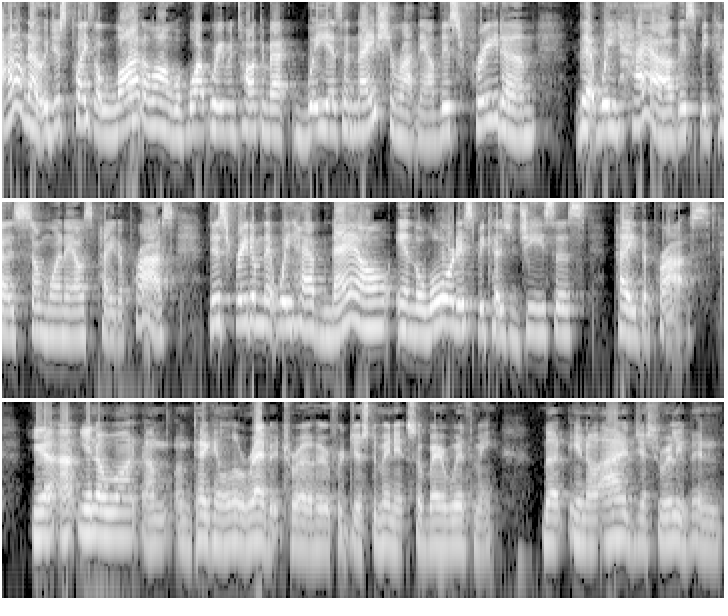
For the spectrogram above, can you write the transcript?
I don't know, it just plays a lot along with what we're even talking about we as a nation right now. This freedom that we have is because someone else paid a price. This freedom that we have now in the Lord is because Jesus paid the price. Yeah, I, you know what? I'm I'm taking a little rabbit trail here for just a minute, so bear with me. But you know, I had just really been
